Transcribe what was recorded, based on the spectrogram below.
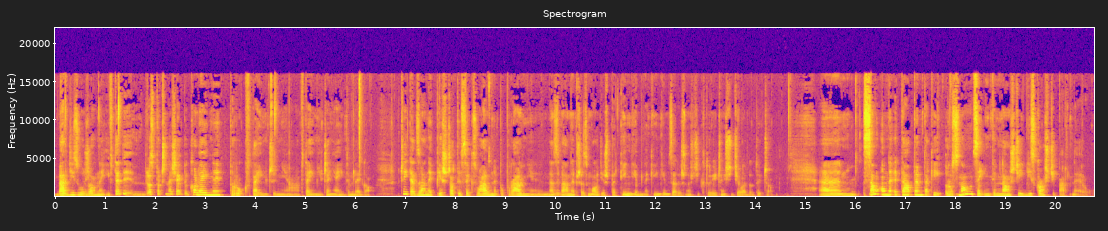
Bardziej złożonej i wtedy rozpoczyna się jakby kolejny próg wtajemniczenia, wtajemniczenia intymnego czyli tak zwane pieszczoty seksualne, popularnie nazywane przez młodzież pettingiem, neckingiem, w zależności której części ciała dotyczą. Są one etapem takiej rosnącej intymności i bliskości partnerów.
